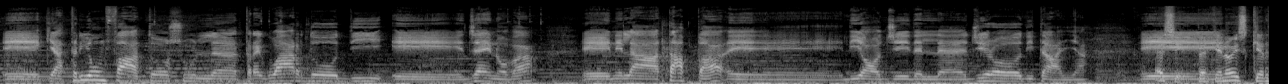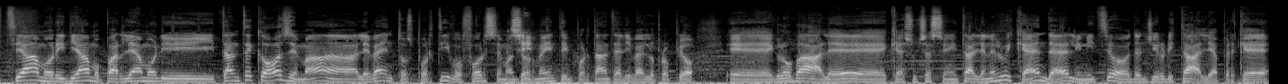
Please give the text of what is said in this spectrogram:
eh, che ha trionfato sul traguardo di eh, Genova eh, nella tappa eh, di oggi del Giro d'Italia. Eh sì, perché noi scherziamo, ridiamo, parliamo di tante cose, ma l'evento sportivo forse maggiormente importante a livello proprio eh, globale che è successo in Italia nel weekend è l'inizio del Giro d'Italia, perché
